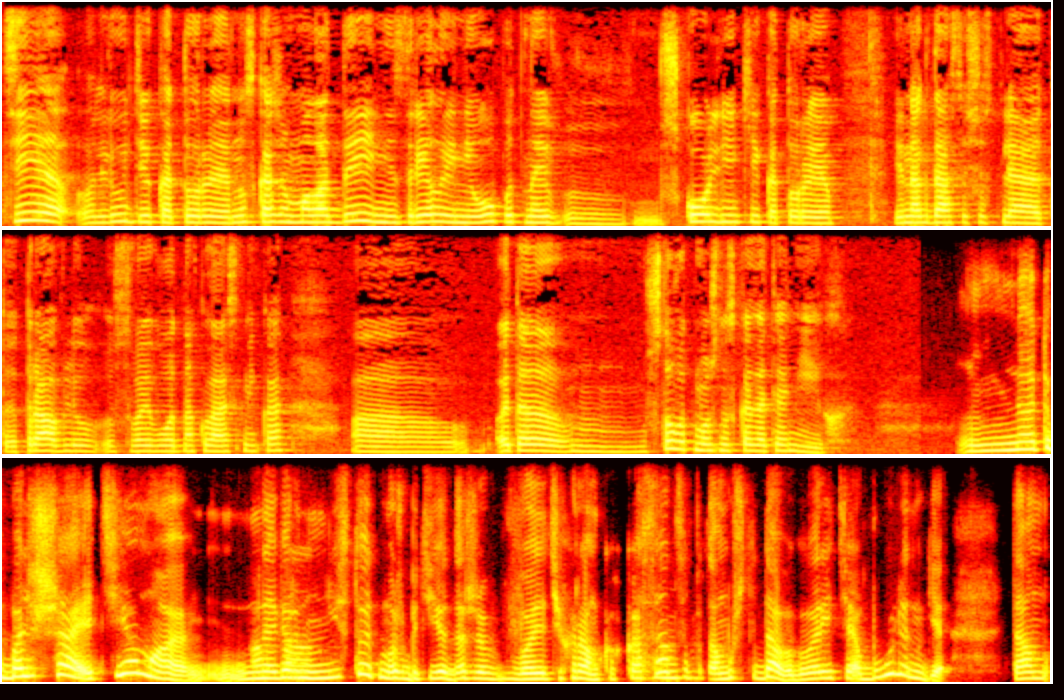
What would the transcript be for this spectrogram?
те люди, которые, ну, скажем, молодые, незрелые, неопытные э, школьники, которые иногда осуществляют травлю своего одноклассника – а, это что вот можно сказать о них? Ну, это большая тема. Наверное, не стоит, может быть, ее даже в этих рамках касаться, Мгм. потому что, да, вы говорите о буллинге, там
